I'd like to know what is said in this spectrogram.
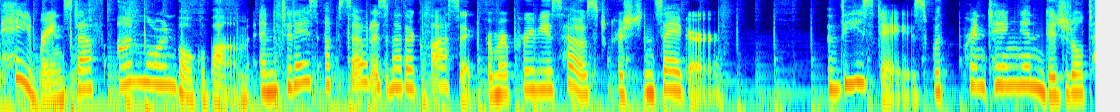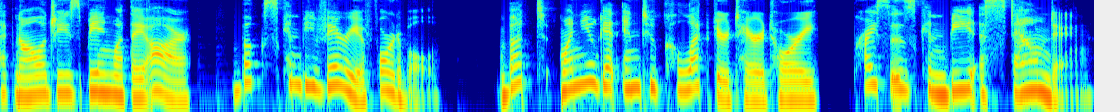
Hey, Brain Stuff, I'm Lauren Vogelbaum, and today's episode is another classic from our previous host, Christian Sager. These days, with printing and digital technologies being what they are, books can be very affordable. But when you get into collector territory, prices can be astounding.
